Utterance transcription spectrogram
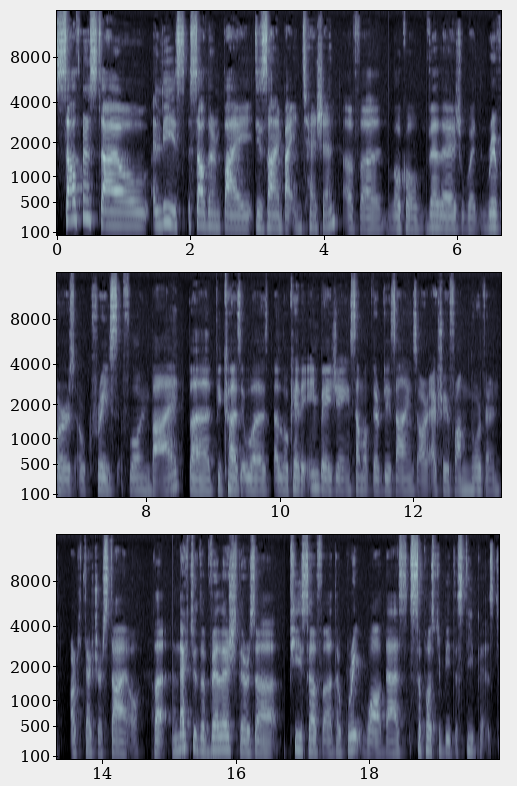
Southern style, at least Southern by design, by intention of a local village with rivers or creeks flowing by. But because it was located in Beijing, some of their designs are actually from Northern architecture style. But next to the village, there's a piece of uh, the Great Wall that's supposed to be the steepest.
